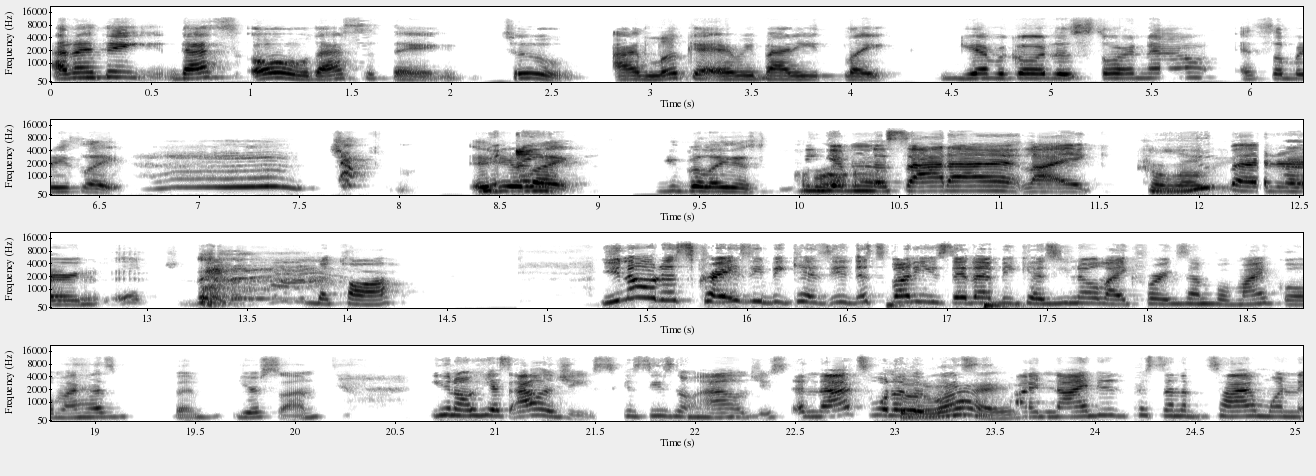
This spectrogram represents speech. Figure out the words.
And I think that's, oh, that's the thing too. I look at everybody like, you ever go to the store now and somebody's like, and you're and like, you go like this. You give them the side eye, like, Corona. you better get in the car. You know, it's crazy because it's funny you say that because, you know, like, for example, Michael, my husband, your son, you know, he has allergies, he has seasonal mm-hmm. allergies. And that's one of the reasons I 90% of the time when,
